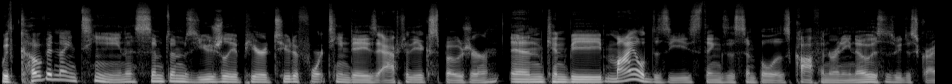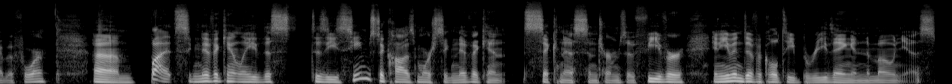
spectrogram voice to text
With COVID 19, symptoms usually appear 2 to 14 days after the exposure and can be mild disease, things as simple as cough and runny nose, as we described before. Um, but significantly, this disease seems to cause more significant sickness in terms of fever and even difficulty breathing and pneumonias.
